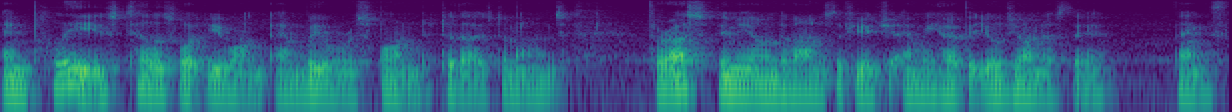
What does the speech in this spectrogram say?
And please tell us what you want and we will respond to those demands. For us, Vimeo On Demand is the future and we hope that you'll join us there. Thanks.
